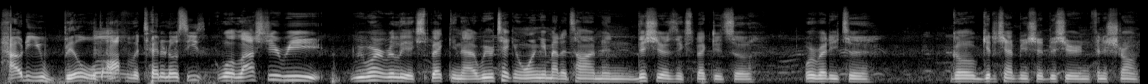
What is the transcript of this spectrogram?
how do you build Well- off of a 10 and 0 season? Well, last year we we weren't really expecting that. We were taking one game at a time, and this year is expected. So we're ready to go get a championship this year and finish strong.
